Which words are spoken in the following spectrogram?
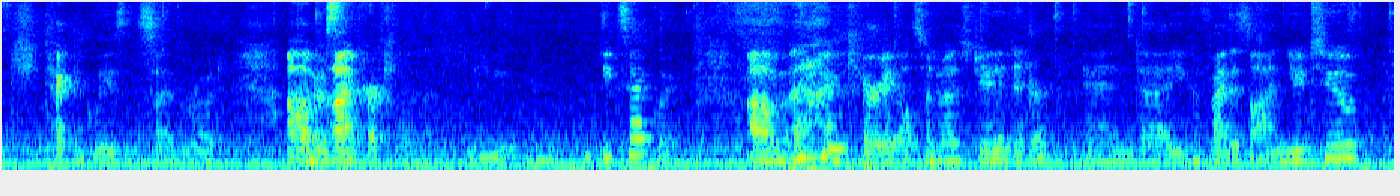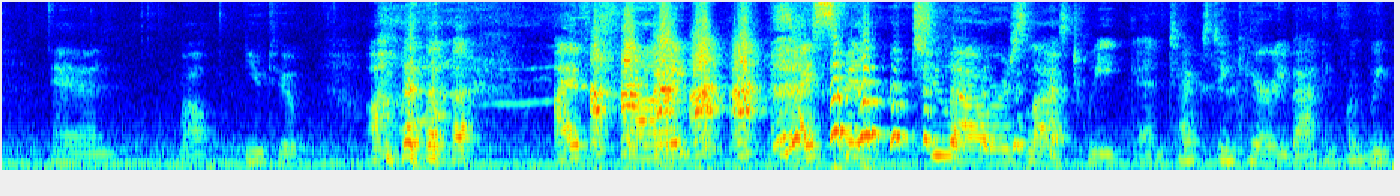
which technically isn't the side of the road. Um, I- parking lot. Exactly. Um, and I'm Kari, also known as Jada Knitter, and uh, you can find us on YouTube and, well, YouTube. I've tried. I spent two hours last week and texting Kari back and forth. We,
